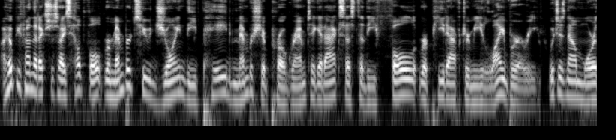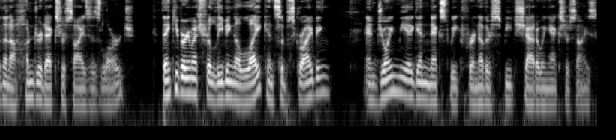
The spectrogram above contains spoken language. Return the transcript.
I hope you found that exercise helpful. Remember to join the paid membership program to get access to the full Repeat After Me library, which is now more than 100 exercises large. Thank you very much for leaving a like and subscribing, and join me again next week for another speech shadowing exercise.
